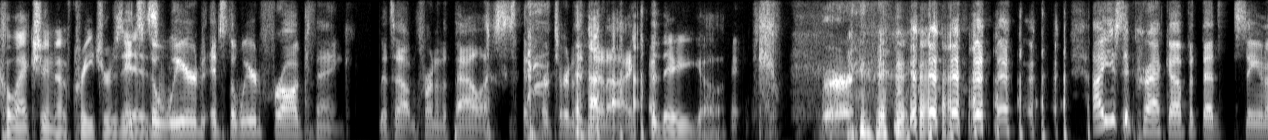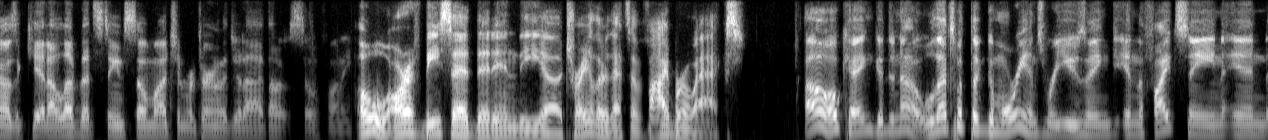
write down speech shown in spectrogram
collection of creatures it's is. the weird. It's the weird frog thing that's out in front of the palace in Return of the Jedi. there you go. I used to crack up at that scene when I was a kid. I loved that scene so much in Return of the Jedi. I thought it was so funny. oh, RFB said that in the uh, trailer that's a vibro axe. Oh, okay, good to know. Well, that's what the Gamorreans were using in the fight scene in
